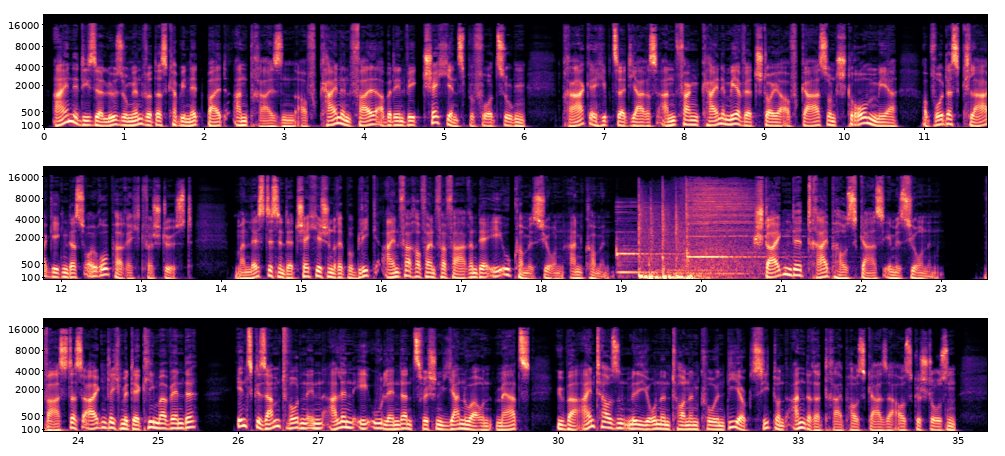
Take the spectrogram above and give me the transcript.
Eine dieser Lösungen wird das Kabinett bald anpreisen, auf keinen Fall aber den Weg Tschechiens bevorzugen. Prag erhebt seit Jahresanfang keine Mehrwertsteuer auf Gas und Strom mehr, obwohl das klar gegen das Europarecht verstößt. Man lässt es in der Tschechischen Republik einfach auf ein Verfahren der EU-Kommission ankommen. Steigende Treibhausgasemissionen. War es das eigentlich mit der Klimawende? Insgesamt wurden in allen EU-Ländern zwischen Januar und März über 1000 Millionen Tonnen Kohlendioxid und andere Treibhausgase ausgestoßen.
